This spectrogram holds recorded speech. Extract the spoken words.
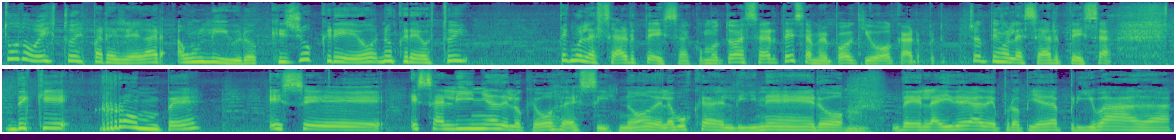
todo esto es para llegar a un libro que yo creo, no creo, estoy tengo la certeza, como toda certeza me puedo equivocar, pero yo tengo la certeza de que rompe ese, esa línea de lo que vos decís, ¿no? De la búsqueda del dinero, de la idea de propiedad privada.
